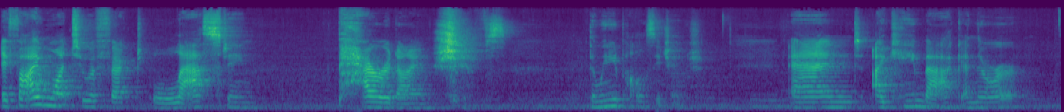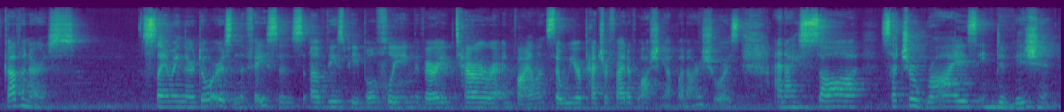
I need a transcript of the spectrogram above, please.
If I want to affect lasting paradigm shifts, then we need policy change. And I came back, and there were governors slamming their doors in the faces of these people fleeing the very terror and violence that we are petrified of washing up on our shores. And I saw such a rise in division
